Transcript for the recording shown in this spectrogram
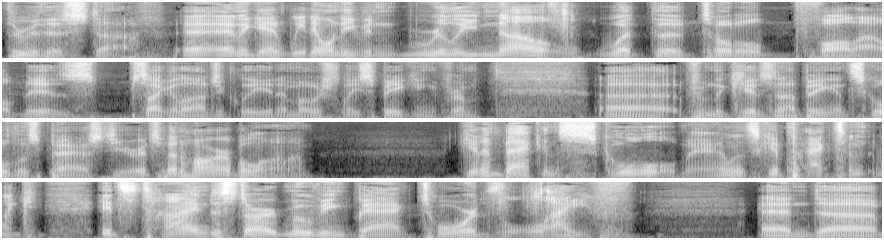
through this stuff. And again, we don't even really know what the total fallout is psychologically and emotionally speaking from uh, from the kids not being in school this past year. It's been horrible on them. Get them back in school, man. Let's get back to. We, it's time to start moving back towards life, and uh,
